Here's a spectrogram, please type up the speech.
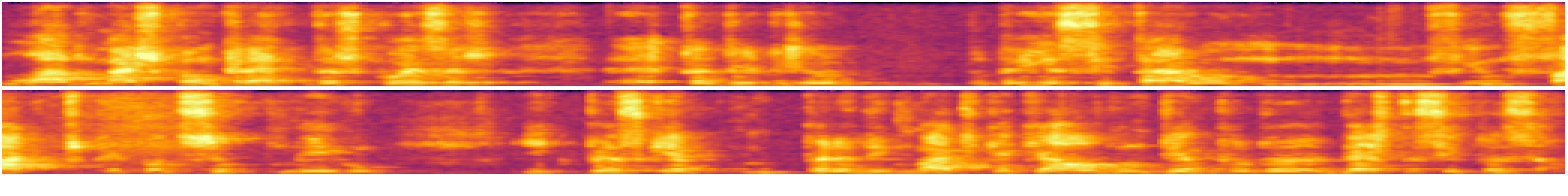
um lado mais concreto das coisas. Eh, portanto, eu poderia citar um, enfim, um facto que aconteceu comigo e que penso que é paradigmático aqui há algum tempo de, desta situação.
